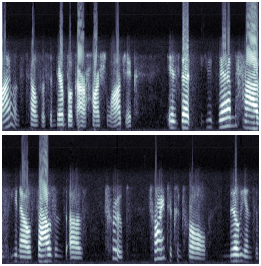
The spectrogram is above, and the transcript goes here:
Silence tells us in their book, Our Harsh Logic, is that you then have, you know, thousands of troops trying to control millions of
